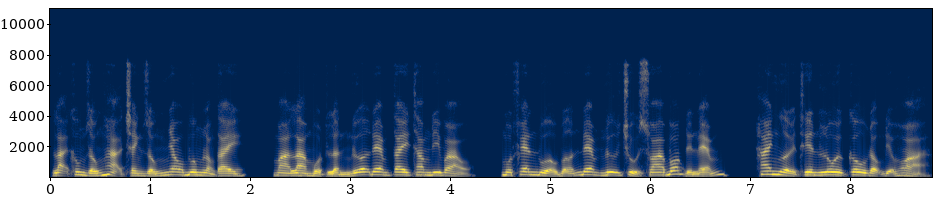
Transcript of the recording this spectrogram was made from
lại không giống hạ tranh giống nhau buông lòng tay, mà là một lần nữa đem tay thăm đi vào, một phen đùa bỡn đem nữ chủ xoa bóp đến ném, hai người thiên lôi câu động địa hỏa,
